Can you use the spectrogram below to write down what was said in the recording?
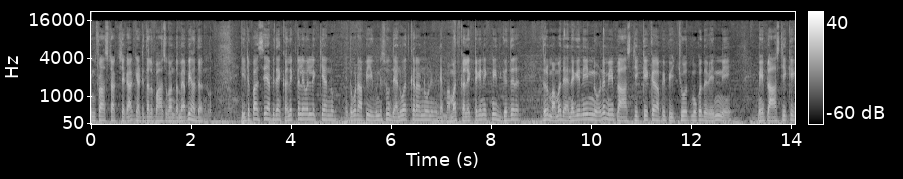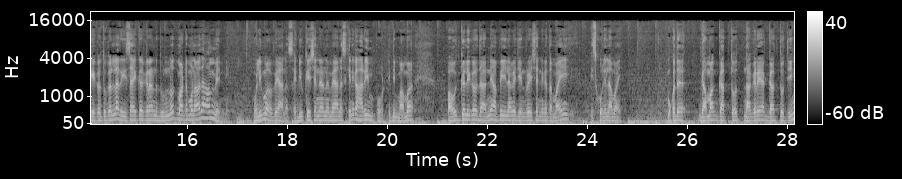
ඉන්ෆ්‍රස්ට්‍රක්ෂක යටිතල පහසුකන්තම අපි හදන්න. ඊට පස්සේ අපි දැ කලෙක්ට ලෙවල්ලෙක් කියන්න එතකොට අපි මිනිසු දැනුවත් කරන්න ඕනේ ද මත් කලෙක්ට කෙනෙක් ගෙදර තුර ම දැනගෙනින් ඕන මේ ප්ලාස්ටික් එක අපි පිච්චුවොත් මොකද වෙන්නේ මේ ප්ලාස්ටික් එක එකතු කරලා රීසයික කරන්න දුන්නොත් මට මොනාද හම්බෙන්නේ. මුලින්ම ව්‍යනස් ඩියුකේෂන් යන ව්‍යනස් කෙනෙක හරි ඉම්පෝට් ති ම පෞද්ගලිකව දන්න අප ඊළඟ ජෙනරේෂන් එක තමයි ඉස්කොලෙ ළමයි. මොකද ගමක් ගත්තොත් නගරයක් ගත්තොතින්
